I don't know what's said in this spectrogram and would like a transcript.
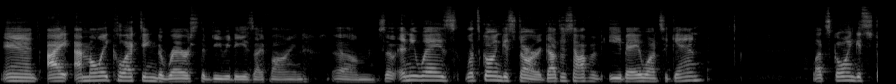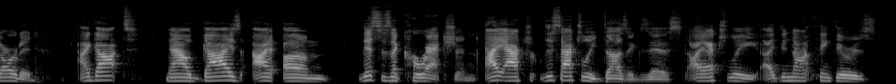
And I, I'm only collecting the rarest of DVDs I find. Um, so anyways, let's go and get started. Got this off of eBay once again. Let's go and get started. I got, now guys, I, um, this is a correction. I actually, this actually does exist. I actually, I did not think there was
